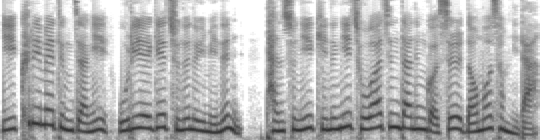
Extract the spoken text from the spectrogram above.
이 크림의 등장이 우리에게 주는 의미는 단순히 기능이 좋아진다는 것을 넘어섭니다.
